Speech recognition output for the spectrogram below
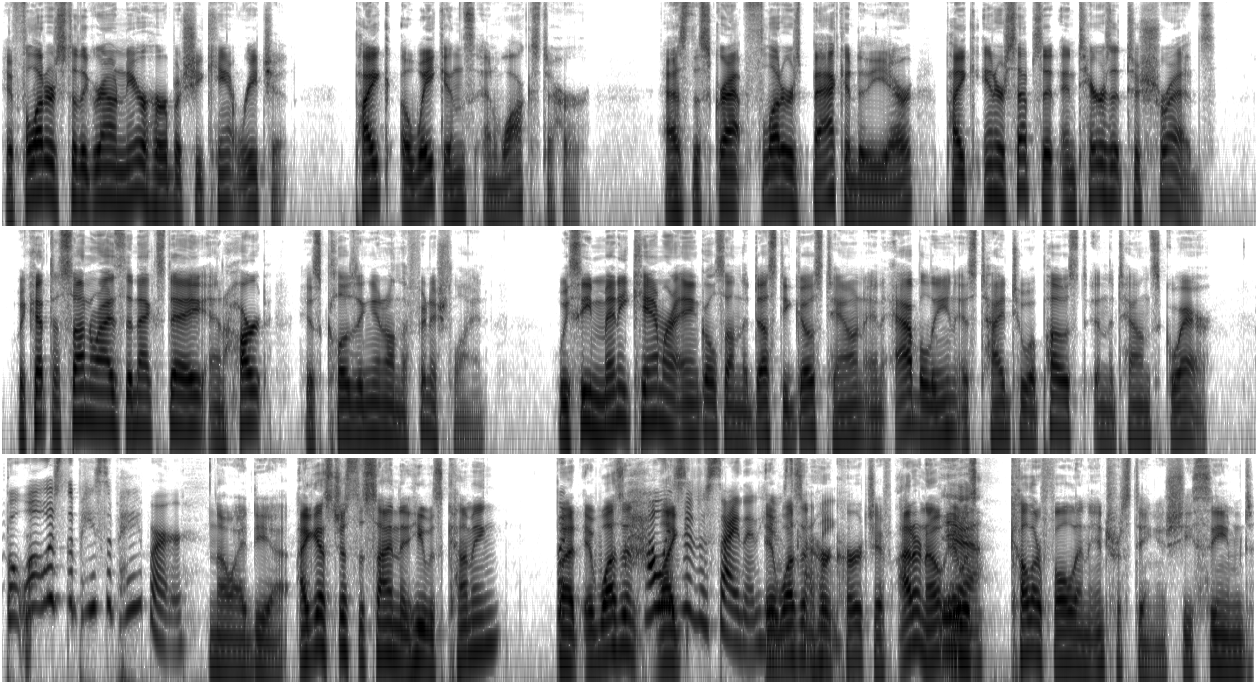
It flutters to the ground near her, but she can't reach it. Pike awakens and walks to her. As the scrap flutters back into the air, Pike intercepts it and tears it to shreds. We cut to sunrise the next day, and Hart is closing in on the finish line. We see many camera angles on the dusty ghost town, and Abilene is tied to a post in the town square. But what was the piece of paper? No idea. I guess just a sign that he was coming, but, it wasn't how like is it a sign that he it was wasn't coming? her kerchief. I don't know. It was colorful and interesting as she seemed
